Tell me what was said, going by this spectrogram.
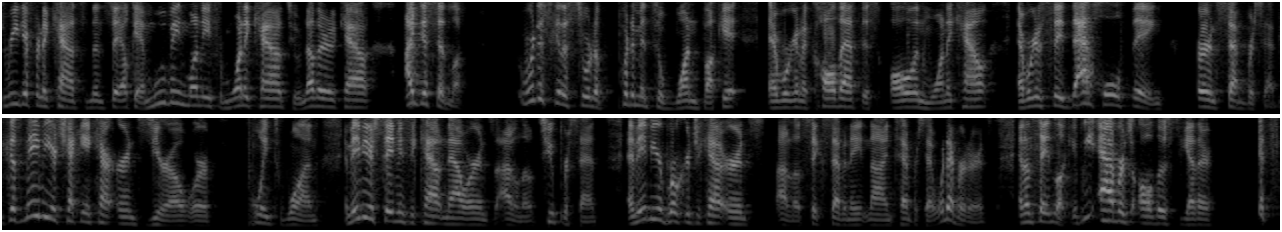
three different accounts and then say, okay, I'm moving money from one account to another account, I just said, look, we're just going to sort of put them into one bucket and we're going to call that this all in one account. And we're going to say that whole thing earns 7% because maybe your checking account earns zero or 0.1 and maybe your savings account now earns i don't know 2% and maybe your brokerage account earns i don't know 6 7 8 9 10% whatever it earns. And i'm saying look if we average all those together it's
